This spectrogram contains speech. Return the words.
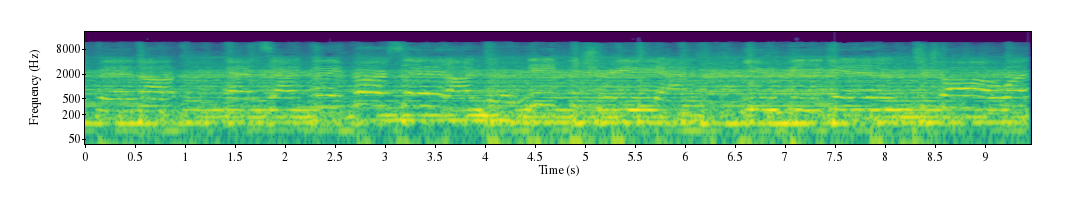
open up and gently purse it underneath the tree and you begin to draw what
